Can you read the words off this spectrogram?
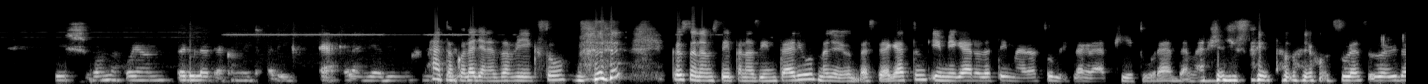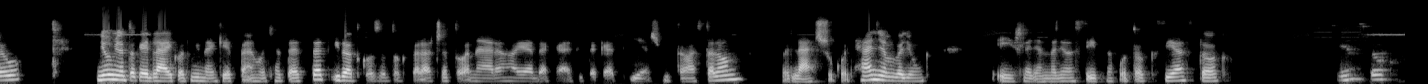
és vannak olyan területek, amit pedig el kell engednünk. Hát akkor legyen ez a végszó. Köszönöm szépen az interjút, nagyon jót beszélgettünk. Én még erről a témára tudnék legalább két órát, de már így is szerintem nagyon hosszú lesz ez a videó. Nyomjatok egy lájkot mindenképpen, hogyha tetszett, iratkozzatok fel a csatornára, ha érdekel titeket ilyesmi tartalom, hogy lássuk, hogy hányan vagyunk, és legyen nagyon szép napotok. Sziasztok! Sziasztok!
